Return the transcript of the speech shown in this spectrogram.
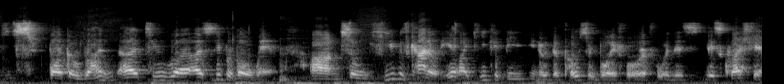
spark a run uh, to uh, a Super Bowl win. Um, so he was kind of like he could be, you know, the poster boy for for this this question.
